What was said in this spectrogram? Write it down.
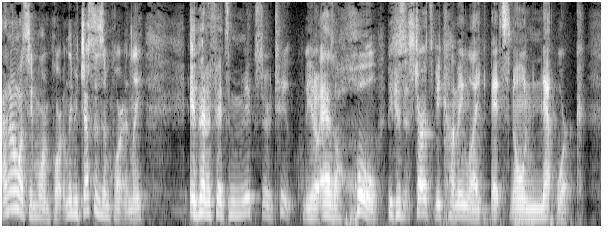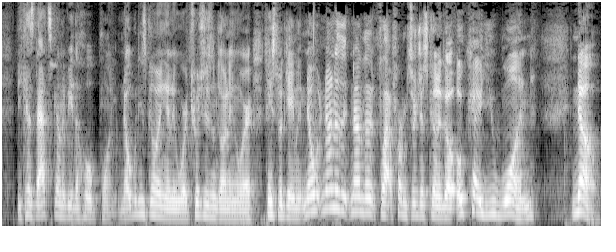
I don't want to say more importantly, but just as importantly, it benefits Mixer too, you know, as a whole because it starts becoming like its own network. Because that's going to be the whole point. Nobody's going anywhere. Twitch isn't going anywhere. Facebook gaming. No, none of the none of the platforms are just going to go. Okay, you won. No,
